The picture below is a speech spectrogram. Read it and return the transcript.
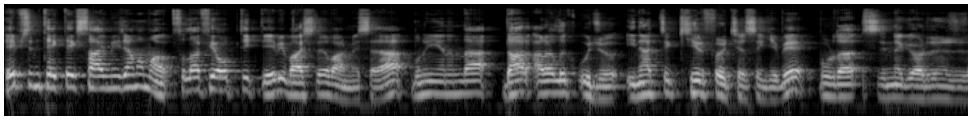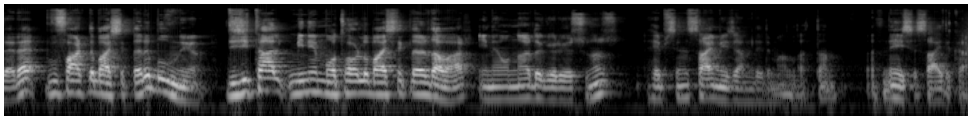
Hepsini tek tek saymayacağım ama Fluffy Optik diye bir başlığı var mesela. Bunun yanında dar aralık ucu, inatçı kir fırçası gibi burada sizin de gördüğünüz üzere bu farklı başlıkları bulunuyor. Dijital mini motorlu başlıkları da var. Yine onları da görüyorsunuz. Hepsini saymayacağım dedim Allah'tan. Neyse saydık abi.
